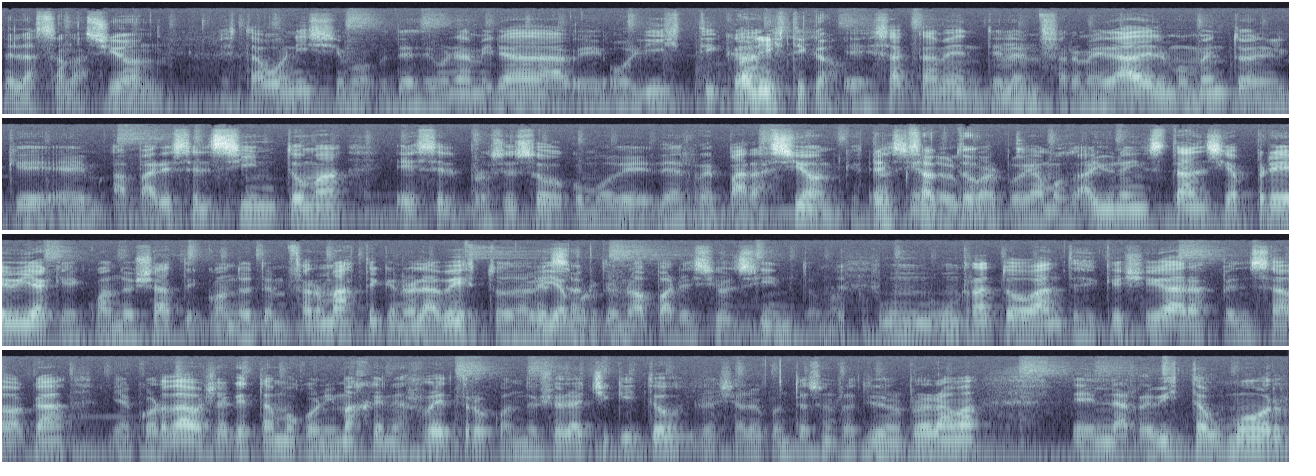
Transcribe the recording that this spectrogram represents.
de la sanación. Está buenísimo, desde una mirada eh, holística. Holística. Exactamente, la Mm. enfermedad, el momento en el que eh, aparece el síntoma, es el proceso como de, de reparación que está haciendo el cuerpo. Digamos, hay una instancia previa que cuando ya te, cuando te enfermaste que no la ves todavía Exacto. porque no apareció el síntoma. Un, un rato antes de que llegaras pensaba acá, me acordaba ya que estamos con imágenes retro, cuando yo era chiquito, ya lo conté hace un ratito en el programa, en la revista Humor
